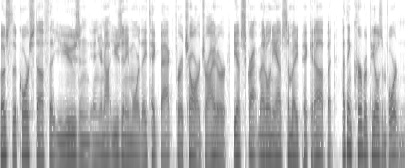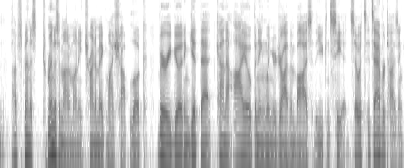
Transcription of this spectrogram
most of the core stuff that you use and, and you're not using anymore, they take back for a charge, right? Or you have scrap metal and you have somebody pick it up. But I think curb appeal is important. I've spent a tremendous amount of money trying to make my shop look very good and get that kind of eye opening when you're driving by so that you can see it. So it's it's advertising,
